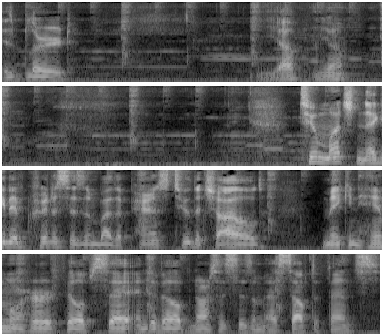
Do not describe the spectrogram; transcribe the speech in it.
is blurred. Yep, yep. Too much negative criticism by the parents to the child, making him or her feel upset and develop narcissism as self defense.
